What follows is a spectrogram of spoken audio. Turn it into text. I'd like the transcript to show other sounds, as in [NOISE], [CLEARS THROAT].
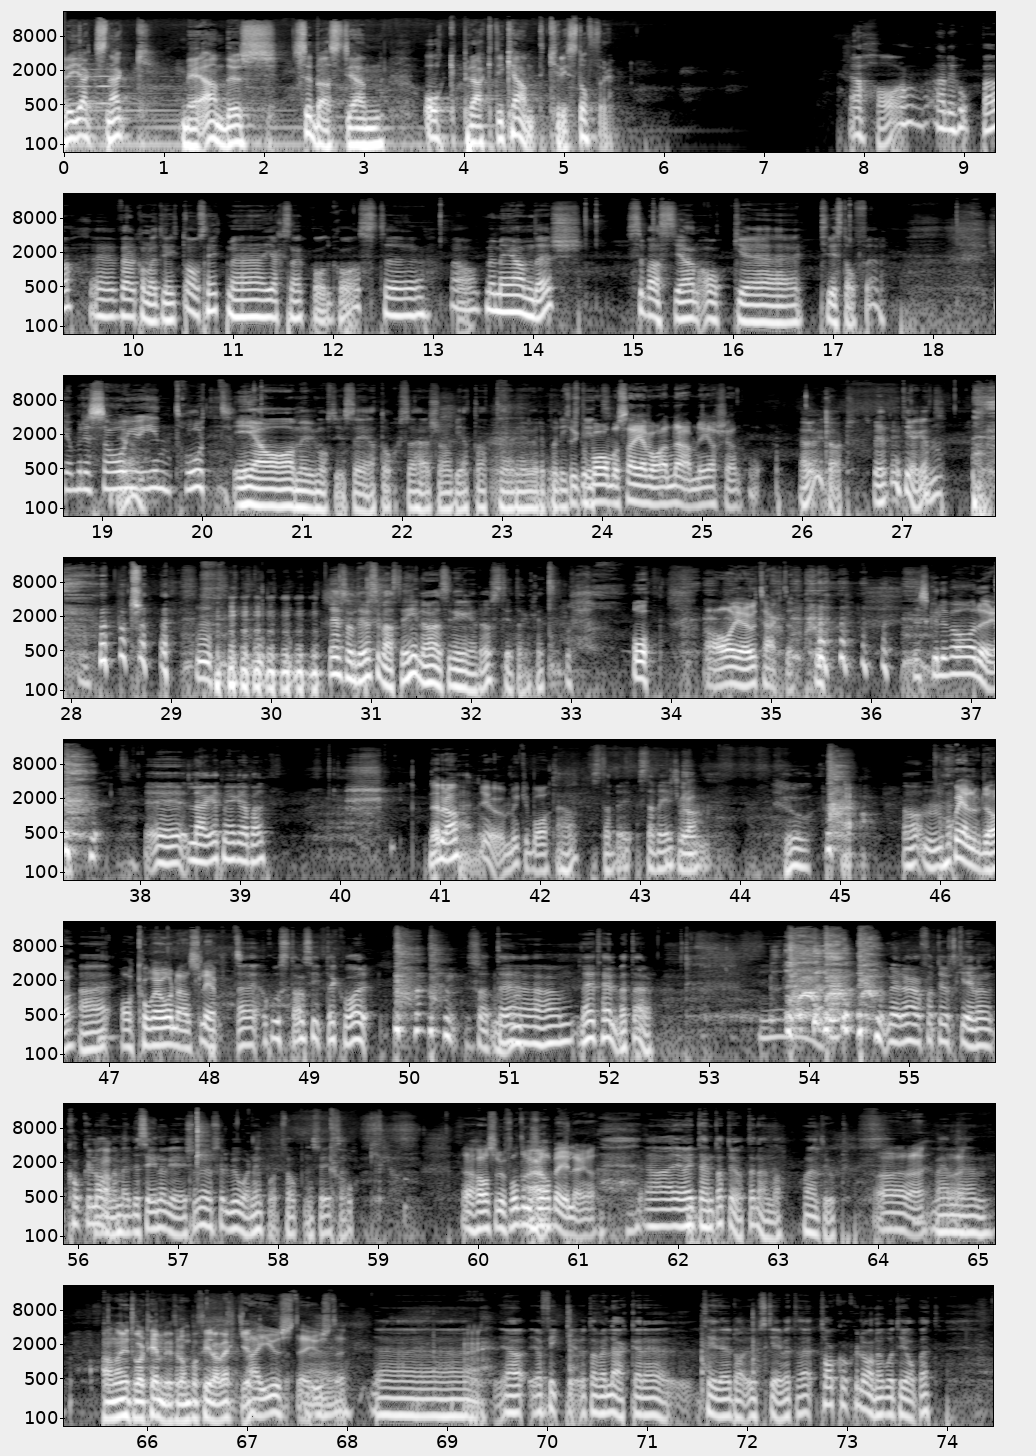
Det här är Jaktsnack med Anders, Sebastian och praktikant Kristoffer. Jaha, allihopa. Eh, välkomna till ett nytt avsnitt med Jacksnack Podcast. Eh, ja, med mig Anders, Sebastian och eh, Kristoffer. Ja men det sa ju introt. ja, men vi måste ju säga det också här så de vet att nu är det på riktigt. Tycker bara om att säga våra namn, erkänn. Ja, det är klart. Spelet mitt eget. Mm. [LAUGHS] det är som du Sebastian, gillar att höra sin egen röst helt enkelt. Oh. Ja, jo tack du. Det skulle vara det. Eh, läget med er grabbar? Det är bra. Jo, mycket bra. Ja, stabi stabilt. Mycket bra. Ja, Mm, själv då? eh, Har coronan släppt? eh, hostan sitter kvar. [CLEARS THROAT] så att det, eh, det är ett helvete där. [COUGHS] Men jag har fått utskriven Coquelana-medicin och grejer så nu ska det bli ordning på det förhoppningsvis. Jaha, så du får inte du Ja. köra bil längre? Ja, jag har inte hämtat ut den än då. Har jag inte gjort. Ah, nej. Men... nej. ehm, Han har ju inte varit hemifrån på fyra veckor. nej, just det, just det. eh, jag, jag fick utav en läkare tidigare idag utskrivet. eh, Ta Coquelana och gå till jobbet.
